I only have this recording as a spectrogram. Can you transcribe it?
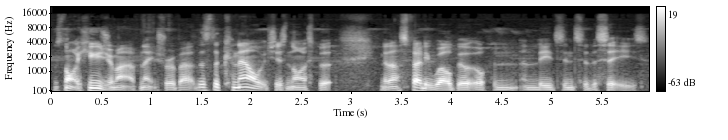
there's not a huge amount of nature about. There's the canal, which is nice, but you know that's fairly well built up and, and leads into the cities.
